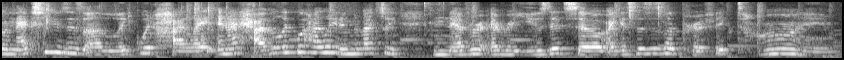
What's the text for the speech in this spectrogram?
So next she uses a liquid highlight and I have a liquid highlight and I've actually never ever used it so I guess this is a perfect time.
